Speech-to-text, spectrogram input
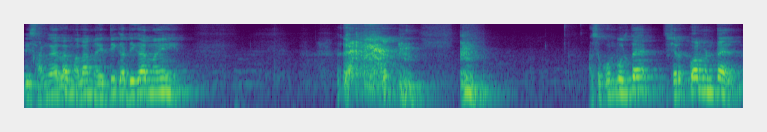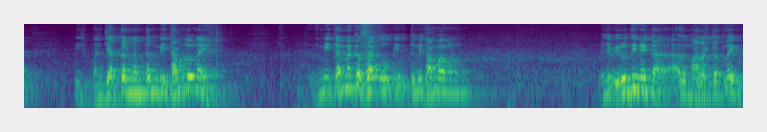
हे सांगायला मला नैतिक अधिकार नाही. असं कोण बोलत आहे शरद पवार म्हणतायत की पंच्याहत्तर नंतर मी थांबलो नाही. मी त्यांना कसं सांगू की तुम्ही थांबा म्हणून? म्हणजे विरोधी नेता आज महाराष्ट्रातला एक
